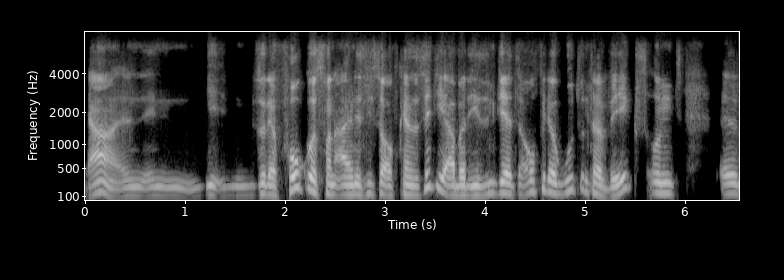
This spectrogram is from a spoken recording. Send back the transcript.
ja, in, in, so der Fokus von allen ist nicht so auf Kansas City, aber die sind jetzt auch wieder gut unterwegs und äh,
